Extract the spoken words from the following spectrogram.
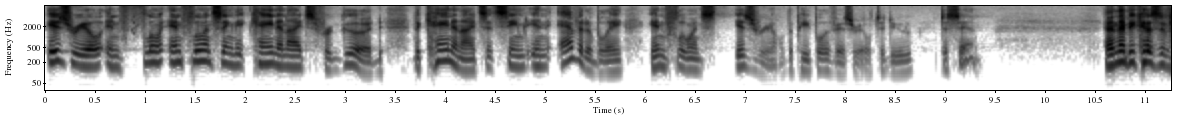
Israel influ- influencing the Canaanites for good, the Canaanites, it seemed, inevitably influenced Israel, the people of Israel, to do to sin. And then, because of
